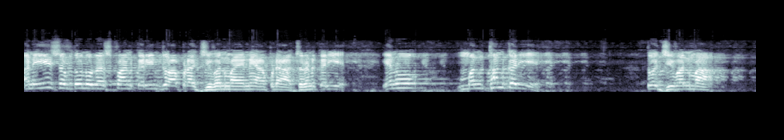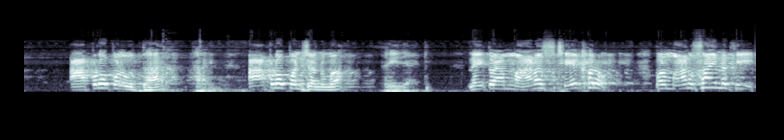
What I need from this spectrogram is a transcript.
અને એ શબ્દોનું રસપાન કરીને જો આપણા જીવનમાં એને આપણે આચરણ કરીએ, એનું મંથન કરીએ, તો જીવનમાં આપણો પણ ઉદ્ધાર થાય. આપણો પણ જન્મ થઈ જાય. નહીં તો આમ માણસ છે ખરો, પણ માણસાય નથી.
